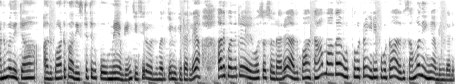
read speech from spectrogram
அனுமதிச்சா அது பாட்டுக்கும் அது இஷ்டத்துக்கு போகுமே அப்படின்னு சிசியில் ஒருவர் கேள்வி கேட்டார் இல்லையா? அதுக்கு வந்துட்டு ஓசோ சொல்கிறாரு அது பா தாமாக உட்புகட்டும் இடைப்புகட்டும் அதுக்கு சம்மதிங்க அப்படிங்கிறாரு.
